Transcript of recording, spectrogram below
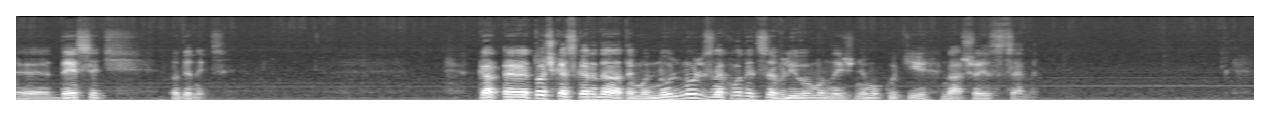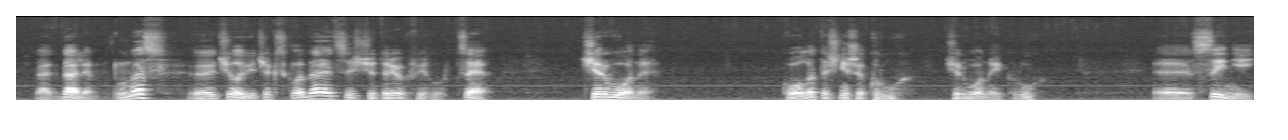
е, 10 одиниць. Е, Точка з координатами 00 знаходиться в лівому нижньому куті нашої сцени. Так, далі. У нас е, чоловічок складається з чотирьох фігур. Це червоне коло, точніше круг, червоний круг, е, синій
